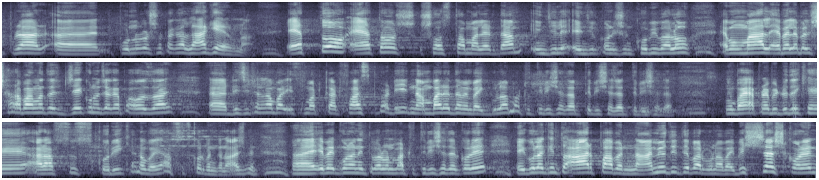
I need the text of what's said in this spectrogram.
আপনার পনেরোশো টাকা লাগে না। এত এত সস্তা মালের দাম ইঞ্জিলে ইঞ্জিল কন্ডিশন খুবই ভালো এবং মাল অ্যাভেলেবেল সারা বাংলাদেশ যে কোনো জায়গায় পাওয়া যায়। Digital number smart card first party নাম্বারের দামে বাইকগুলো মাত্র তিরিশ হাজার তিরিশ হাজার তিরিশ হাজার। ভাই, আপনার ভিডিও দেখে আর আফসোস করি। কেন ভাই, আফসোস করবেন কেন? আসবেন। এই বাইকগুলো নিতে পারবেন মাত্র তিরিশ হাজার করে। এগুলো কিন্তু আর পাবেন না, আমিও দিতে পারব না ভাই। বিশ্বাস করেন,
